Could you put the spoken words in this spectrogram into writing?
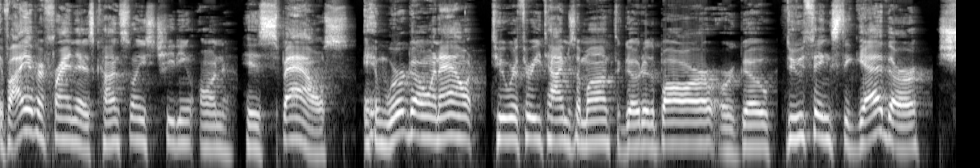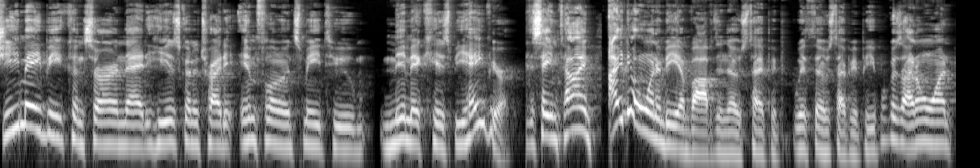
if I have a friend that is constantly cheating on his spouse, and we're going out two or three times a month to go to the bar or go do things together, she may be concerned that he is going to try to influence me to mimic his behavior. At the same time, I don't want to be involved in those type of with those type of people because I don't want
